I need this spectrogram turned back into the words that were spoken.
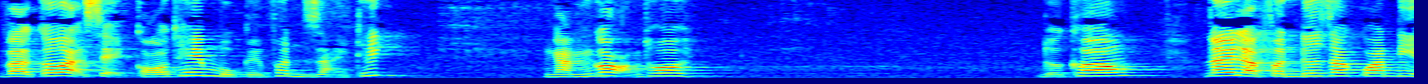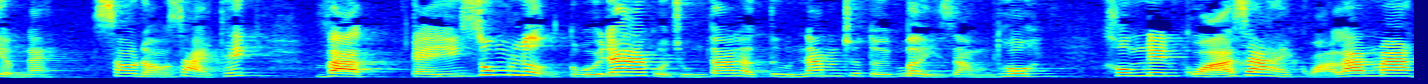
và các bạn sẽ có thêm một cái phần giải thích ngắn gọn thôi. Được không? Đây là phần đưa ra quan điểm này, sau đó giải thích và cái dung lượng tối đa của chúng ta là từ 5 cho tới 7 dòng thôi. Không nên quá dài, quá lan man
